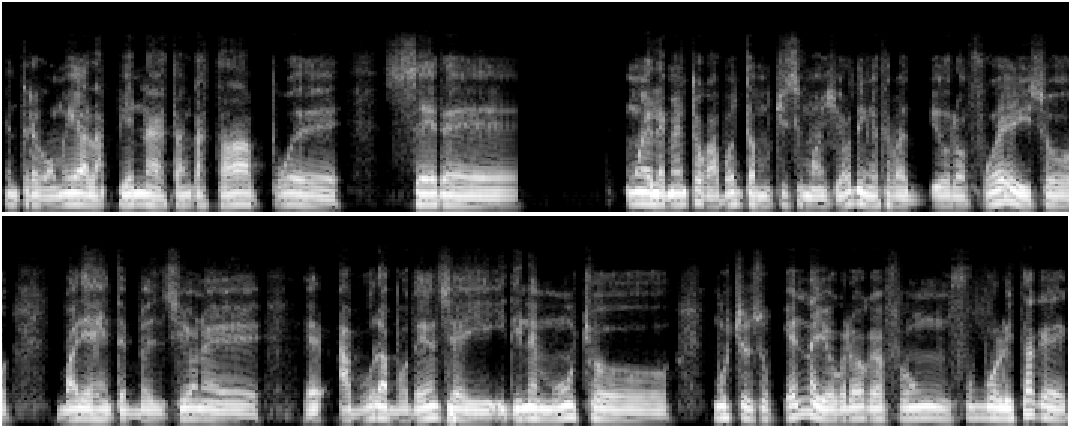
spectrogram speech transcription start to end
entre comillas, las piernas están gastadas, puede ser eh, un elemento que aporta muchísimo a Ancelotti. En este partido lo fue, hizo varias intervenciones eh, a pura potencia y, tiene mucho, mucho en sus piernas. Yo creo que fue un futbolista que,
